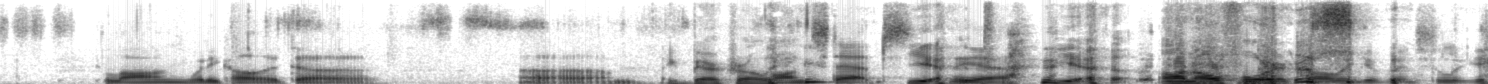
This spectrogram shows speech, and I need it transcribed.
Long. What do you call it? Uh, um, like bear crawling. long steps. yeah. Yeah. Yeah. On all Bear fours. crawling eventually.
